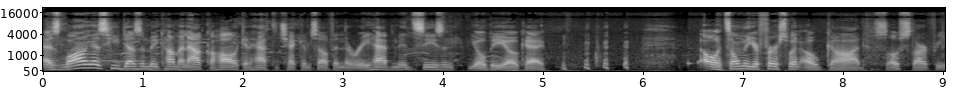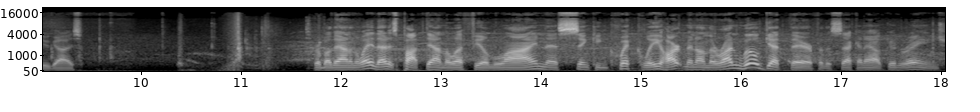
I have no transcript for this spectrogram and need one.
As long as he doesn't become an alcoholic and have to check himself in the rehab mid-season, you'll be okay. oh, it's only your first win? Oh, God. Slow start for you guys. Dribble down in the way. That is popped down the left field line. That's sinking quickly. Hartman on the run will get there for the second out. Good range.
